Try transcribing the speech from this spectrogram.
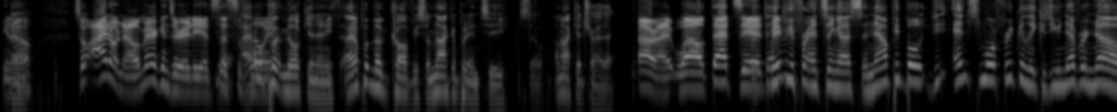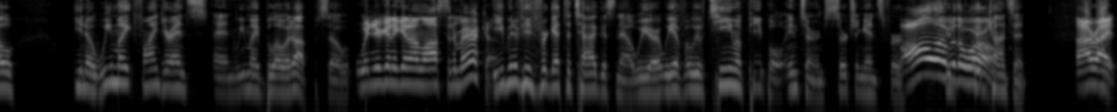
You know. So I don't know. Americans are idiots. That's the I point. I don't put milk in anything. I don't put milk in coffee, so I'm not gonna put it in tea. So I'm not gonna try that. All right. Well, that's it. But thank Maybe you for answering us. And now people ents more frequently because you never know. You know, we might find your ants and we might blow it up. So when you're gonna get on Lost in America. even if you forget to tag us now, we are we have we have a team of people interns searching ants for All over good- the world. good content. All right,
